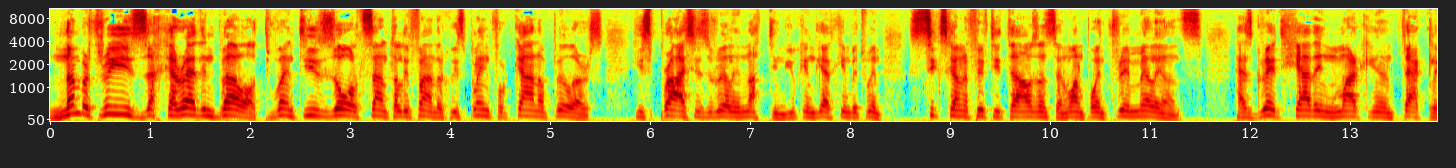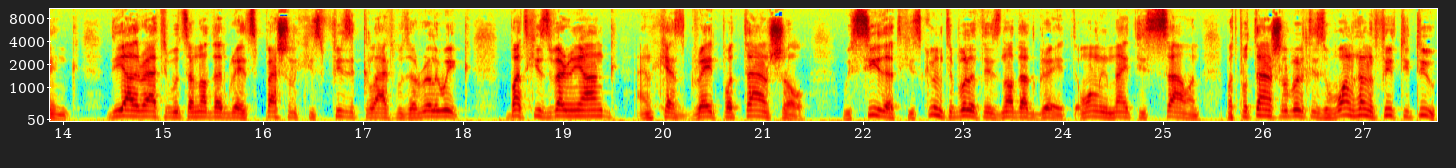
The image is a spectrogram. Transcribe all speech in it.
Number 3 is Zahareddin Bello, 20 years old central defender who is playing for Kano Pillars. His price is really nothing. You can get him between 650,000 and 1.3 millions. Has great heading, marking and tackling. The other attributes are not that great, especially his physical attributes are really weak. But he's very young and has great potential we see that his current ability is not that great, only 97, but potential ability is 152.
